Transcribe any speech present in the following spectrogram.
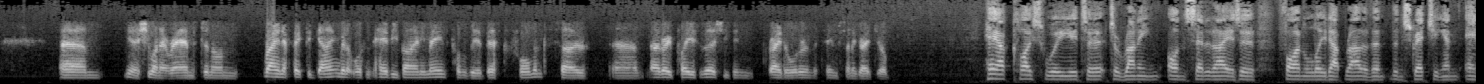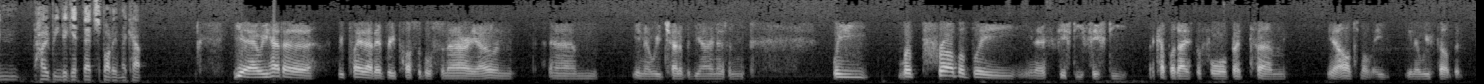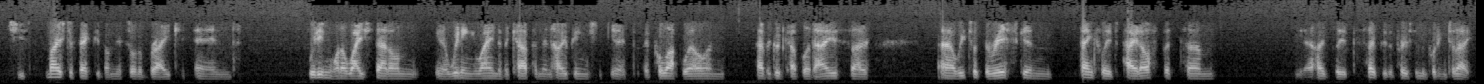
um, you know, she won at Ramsden on rain-affected going, but it wasn't heavy by any means. Probably her best performance. So um, I'm very pleased with her. She's in great order, and the team's done a great job. How close were you to, to running on Saturday as a final lead up rather than, than scratching and, and hoping to get that spot in the cup? Yeah, we had a we played out every possible scenario, and um, you know we chatted with the owners, and we were probably, you know, 50-50 a couple of days before, but, um, you know, ultimately, you know, we felt that she's most effective on this sort of break and we didn't want to waste that on, you know, winning your way into the cup and then hoping, you know, they pull up well and have a good couple of days. So, uh, we took the risk and thankfully it's paid off, but, um, you know, hopefully it's, hopefully the proof's in the pudding today.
